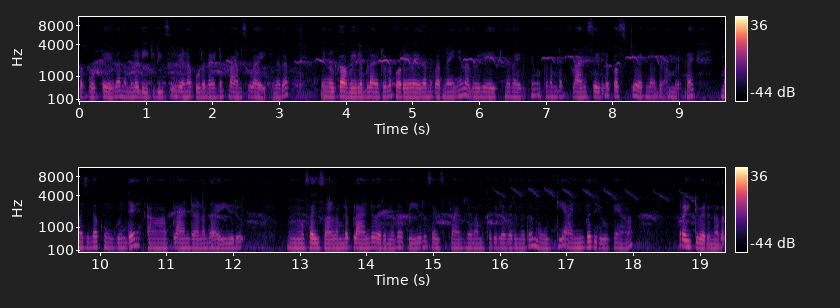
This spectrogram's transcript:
സപ്പോർട്ട് ചെയ്യുക. നമ്മൾ ഡി ടി ഡി സി വഴിയാണ് കൂടുതലായിട്ടും പ്ലാൻസുകൾ അയക്കുന്നത്. നിങ്ങൾക്ക് അവൈലബിൾ ആയിട്ടുള്ള കൊറിയർ ഏതാണെന്ന് പറഞ്ഞു കഴിഞ്ഞാൽ അതുവഴി അയക്കുന്നതായിരിക്കും. അപ്പോൾ നമ്മുടെ പ്ലാൻ സെയിലിൽ ഫസ്റ്റ് വരുന്നത് നമ്മുടെ മജിത കുങ്കുവിന്റെ പ്ലാന്റാണ് അതായത് ഈ ഒരു സൈസാണ് നമ്മുടെ പ്ലാന്റ് വരുന്നത്. അപ്പോൾ ഈ ഒരു സൈസ് പ്ലാന്റിന് നമുക്ക് വില വരുന്നത് നൂറ്റി അൻപത് രൂപയാണ് റേറ്റ് വരുന്നത്.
